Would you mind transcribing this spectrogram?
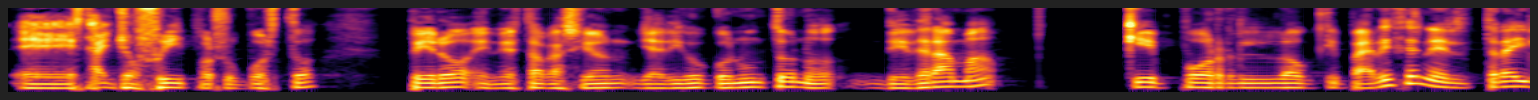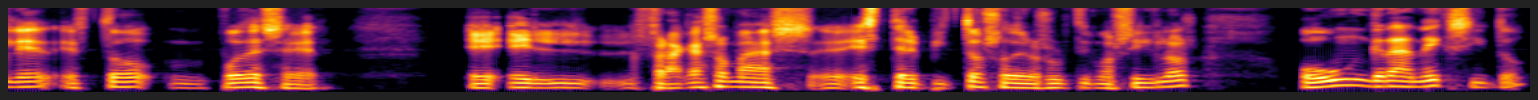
eh, está Joffrey, por supuesto, pero en esta ocasión, ya digo, con un tono de drama que por lo que parece en el tráiler, esto puede ser eh, el fracaso más eh, estrepitoso de los últimos siglos o un gran éxito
